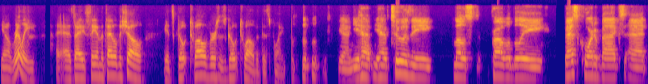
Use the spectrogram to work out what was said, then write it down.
you know, really, as I say in the title of the show, it's GOAT 12 versus GOAT 12 at this point. yeah, and you have you have two of the most probably best quarterbacks at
